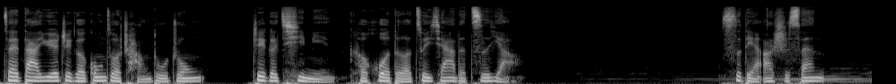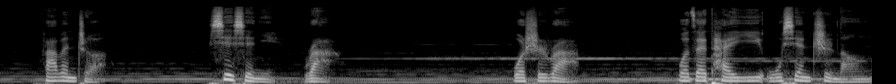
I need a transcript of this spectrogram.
在大约这个工作长度中，这个器皿可获得最佳的滋养。四点二十三，发问者：谢谢你，Ra。我是 Ra，我在太一无限智能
